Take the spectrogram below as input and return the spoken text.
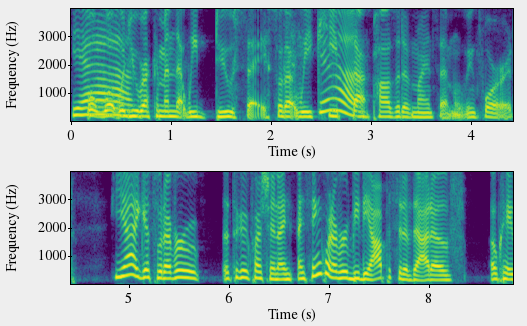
Yeah. But what would you recommend that we do say so that we keep Yeah. that positive mindset moving forward? Yeah, I guess whatever. That's a good question. I, I think whatever would be the opposite of that of, okay,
